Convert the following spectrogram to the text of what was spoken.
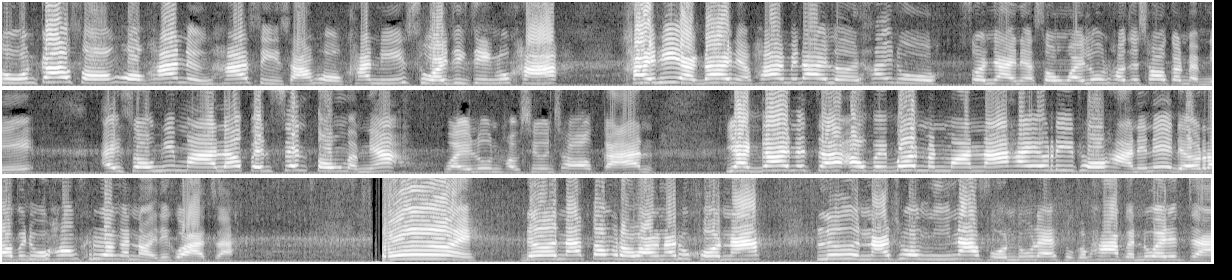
0926515436 คันนี้สวยจริง ๆ ลูกค้า ใครที่อยากได้เนี่ยพลาดไม่ได้เลย ให้ดูส่วนใหญ่เนี่ยทรงวัยรุ่นเขาจะชอบกันแบบนี้ ไอทรงที่มาแล้วเป็นเส้นตรงแบบเนี้ยวัยรุ่นเขาชื่นชอบกัน อยากได้นะจ๊ะ เอาไปเบิ้ลมันๆนนะ ให้รีบโทรหาเน่ๆเดี๋ยวเราไปดูห้องเครื่องกันหน่อยดีกว่าจ้ะเอ้ยเดินนะต้องระวังนะทุกคนนะ ลื่นนะช่วงนี้หน้าฝนดูแลสุขภาพกันด้วยนะจ๊ะ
